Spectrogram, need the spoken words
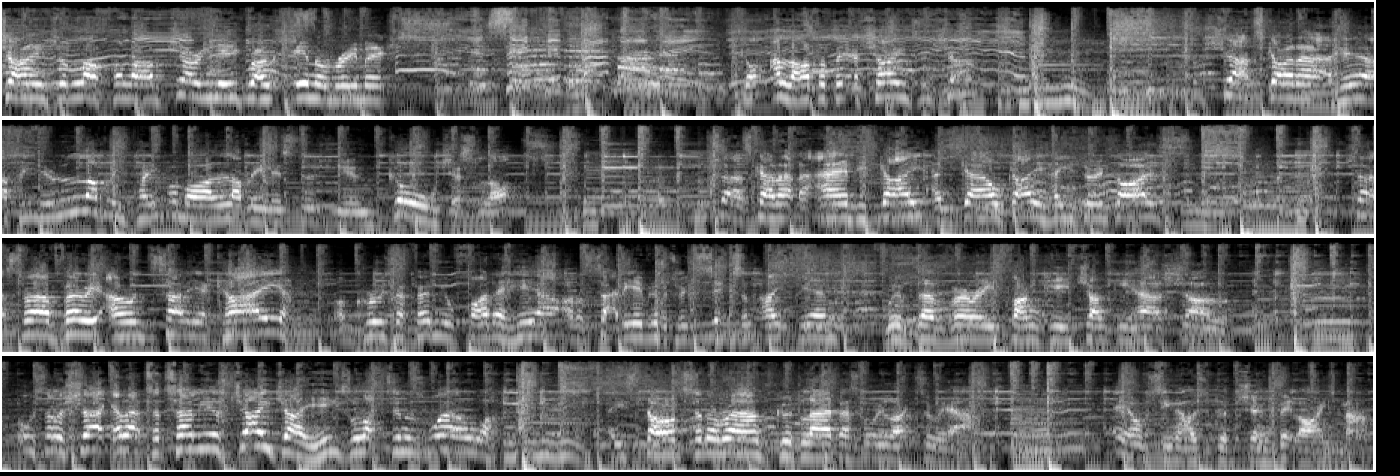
change and love for love. Joey Negro in a remix. Got a love a bit of change and shout. Some shouts going out here for you lovely people, my lovely listeners, you gorgeous lots. Shouts going out to Andy Gay and Gal Gay. How you doing, guys? Shouts to our very own Talia Kay on Cruise FM. You'll find her here on a Saturday evening between 6 and 8 pm with the very funky, chunky house show. Also, a shout out to Talia's JJ. He's locked in as well. He's dancing around. Good lad. That's what we like to hear. He obviously knows a good tune, a bit like his mum.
